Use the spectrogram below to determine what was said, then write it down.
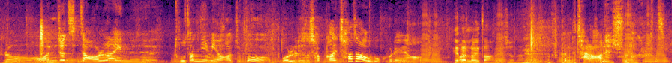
그럼 완전 진짜 온라인은 도사님이어가지고 멀리서 샵까지 찾아오고 그래요. 해달라 해도 안 해줘 나는. 음, 근데 잘 안 해주라 그러지.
